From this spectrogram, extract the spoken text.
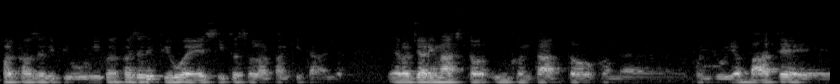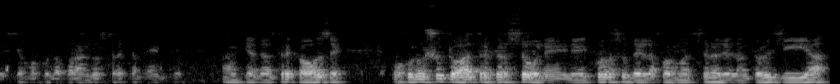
qualcosa di più. Il qualcosa di più è il sito Solar Punk Italia. Ero già rimasto in contatto con, eh, con Giulio Abbate e stiamo collaborando strettamente anche ad altre cose. Ho conosciuto altre persone nel corso della formazione dell'antologia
